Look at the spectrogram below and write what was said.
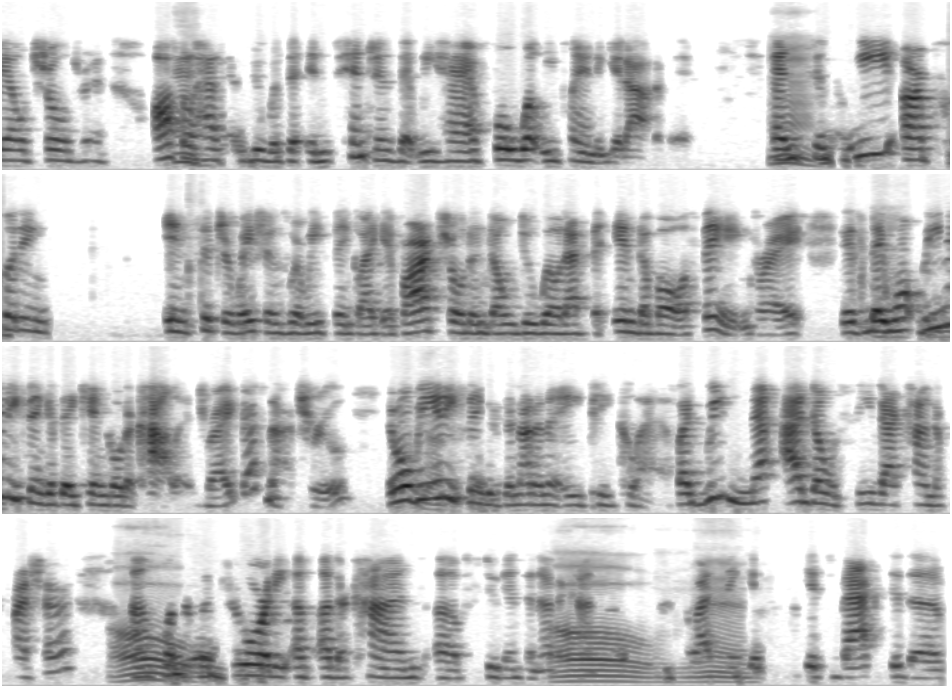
fail children also Mm. has to do with the intentions that we have for what we plan to get out of it. And Mm. since we are putting in situations where we think like if our children don't do well, that's the end of all things, right? There's, they won't be anything if they can't go to college, right? That's not true. There won't be Yeah. anything if they're not in an AP class. Like we, ne- I don't see that kind of pressure um, Oh, from the majority of other kinds of students and other kinds. Of, oh so I think it gets back to the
